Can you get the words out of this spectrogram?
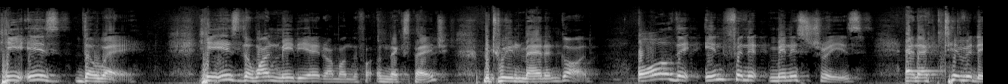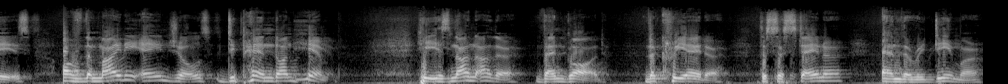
He is the way. He is the one mediator, I'm on the next page, between man and God. All the infinite ministries and activities of the mighty angels depend on him. He is none other than God, the Creator the sustainer and the redeemer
